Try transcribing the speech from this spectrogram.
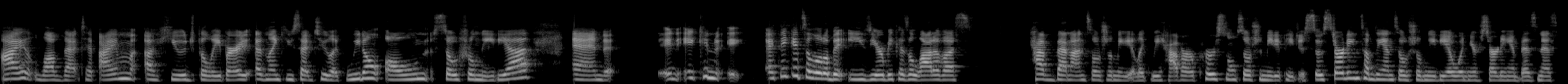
I love that tip. I'm a huge believer. And like you said too, like we don't own social media and and it can it, I think it's a little bit easier because a lot of us have been on social media. Like we have our personal social media pages. So starting something on social media when you're starting a business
